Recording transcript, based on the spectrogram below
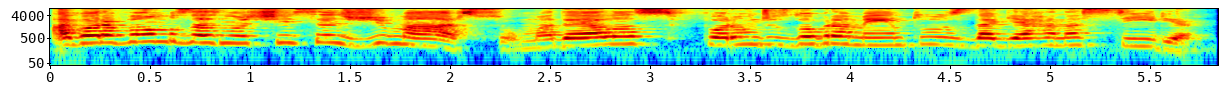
Agora vamos às notícias de março. Uma delas foram desdobramentos da guerra na Síria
